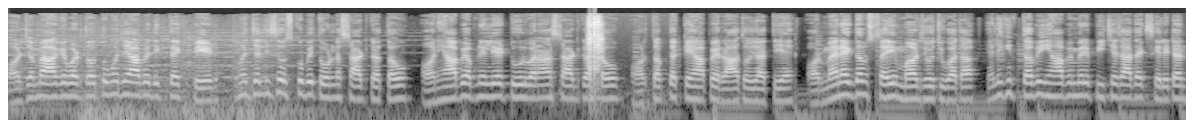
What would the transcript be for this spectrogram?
और जब मैं आगे बढ़ता हूँ तो मुझे यहाँ पे दिखता है एक पेड़। तो मैं जल्दी से उसको भी तोड़ना स्टार्ट करता हूँ और यहाँ पे अपने लिए टूल बनाना स्टार्ट करता हूँ और तब तक के यहाँ पे रात हो जाती है। और मैंने एकदम सही मर्ज हो चुका था। या लेकिन तभी यहाँ पे मेरे पीछे से आता है स्केलेटन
